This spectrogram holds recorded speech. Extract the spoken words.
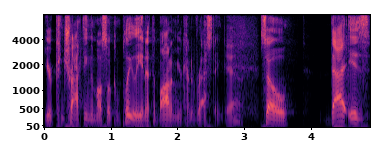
you're contracting the muscle completely, and at the bottom, you're kind of resting. Yeah. So that is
